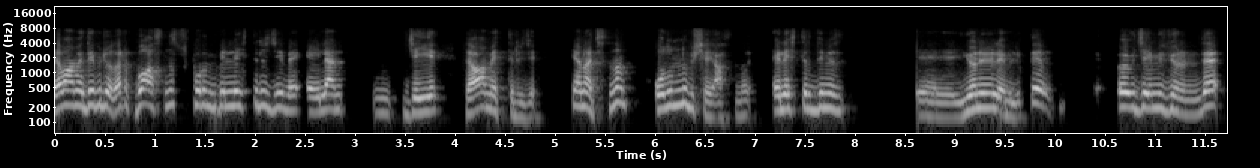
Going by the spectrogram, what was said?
devam edebiliyorlar. Bu aslında sporun birleştirici ve eğlenceyi devam ettirici yan açısından olumlu bir şey aslında. Eleştirdiğimiz e, yönüyle birlikte öveceğimiz yönünü de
